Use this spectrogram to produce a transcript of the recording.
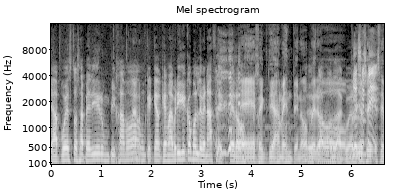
ya puestos a pedir un pijamo Claro. aunque que, que me abrigue como el de Ben Affleck, pero... Efectivamente, ¿no? Estamos Pero de acuerdo. Yo yo, soy- siempre- estoy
